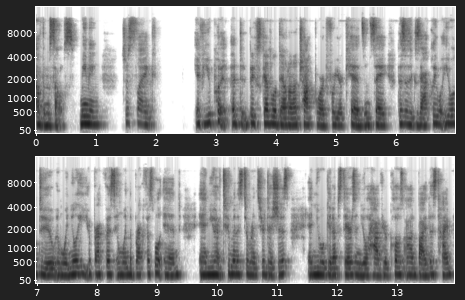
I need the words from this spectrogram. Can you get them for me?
of themselves. Meaning, just like if you put a big schedule down on a chalkboard for your kids and say, this is exactly what you will do, and when you'll eat your breakfast, and when the breakfast will end, and you have two minutes to rinse your dishes, and you will get upstairs and you'll have your clothes on by this time,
